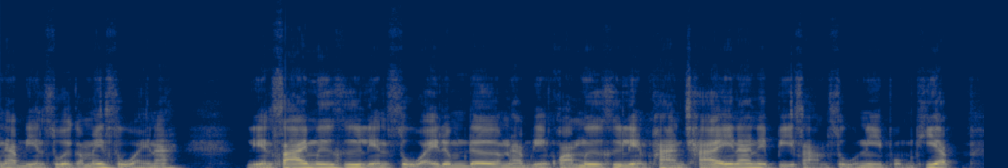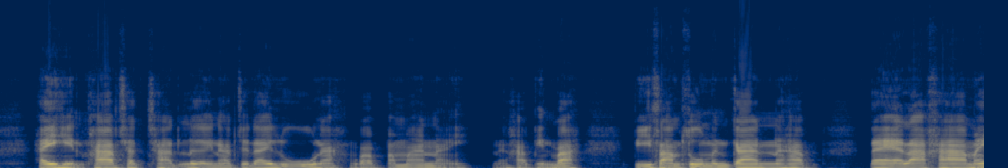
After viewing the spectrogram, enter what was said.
นะครับ เหรียญสวยกับไม่สวยนะ เหรียญซ้ายมือคือเหรียญสวยเดิมๆนะครับ เหรียญขวามือคือเหรียญผ่านใช้นะในปี 30 นี่ผมเทียบให้เห็นภาพชัดๆเลยนะครับ จะได้รู้นะว่าประมาณไหนนะครับ เห็นปะปี 30 เหมือนกันนะครับ แต่ราคาไม่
